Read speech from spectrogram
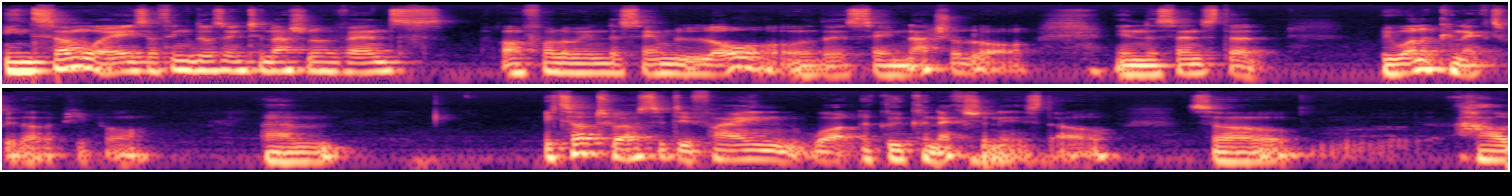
in some ways i think those international events are following the same law or the same natural law in the sense that we want to connect with other people. Um, it's up to us to define what a good connection is, though. So, how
